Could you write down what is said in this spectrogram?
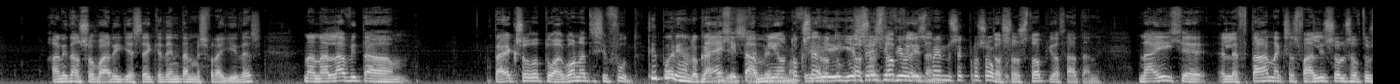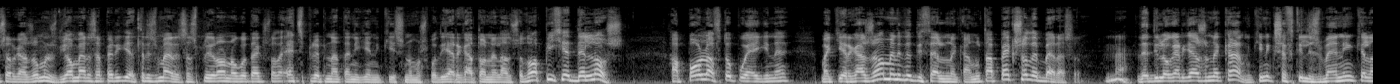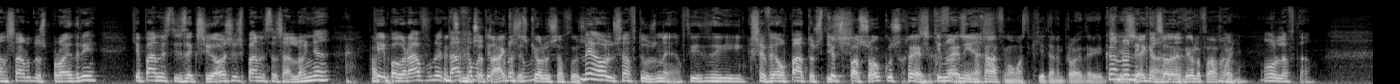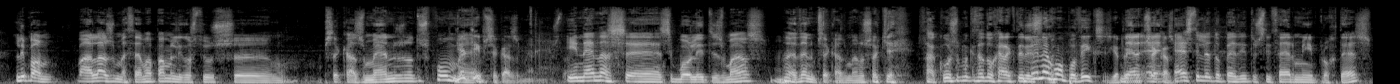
αν ήταν σοβαρή ΓΕΣΕ και δεν ήταν με σφραγίδες, να αναλάβει τα, τα έξοδα του αγώνα της eFood. Δεν μπορεί να το Να κάνει. έχει η ΓΕΣΕ, ταμείο, παιδί μου. το ξέρω. Η Το, το ΓΕΣΕ σωστό έχεις ποιο διορισμένους ήταν. εκπροσώπους. Το σωστό ποιο θα ήταν. Να είχε λεφτά να εξασφαλίσει όλους αυτούς τους εργαζόμενους δύο μέρες απεργία, τρεις μέρες. Σας πληρώνω εγώ τα έξοδα. Έτσι πρέπει να ήταν η Γενική Συνομοσπονδία Εργατών Ελλάδος. Εδώ απήχε εντελώς. Από όλο αυτό που έγινε, μα και οι εργαζόμενοι δεν τη θέλουν καν. Ούτε απ' έξω δεν πέρασαν. Ναι. Δεν τη λογαριάζουν καν. Και είναι ξεφτυλισμένοι και λανσάρονται ω πρόεδροι και πάνε στις δεξιώσεις, πάνε στα σαλόνια και υπογράφουν τους τάχα από Μητσοτάκηδες και όλους αυτούς. Με όλους αυτούς, ναι. Αυτή η ξεφεοπάτο τη Και τους Πασόκους χθες. κοινωνίας. Μια χαρά θυμόμαστε ποιοι ήταν πρόεδροι της Κανονικά. ΓΕΣΕ και στα ναι. δύο όλα αυτά τα Ναι, χρόνια. όλα αυτά. Λοιπόν, αλλάζουμε θέμα. Πάμε λίγο στους ε, ψεκασμένους να τους πούμε. Γιατί ψεκασμένο. Είναι ένας ε, συμπολίτης μας. Ναι, δεν είναι ψεκασμένος. Οκ. Θα ακούσουμε και θα το χαρακτηρίσουμε. Δεν έχουμε αποδείξεις για το Δεν- ψέκασμα. ε, έστειλε το παιδί του στη Θέρμη προχτές.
